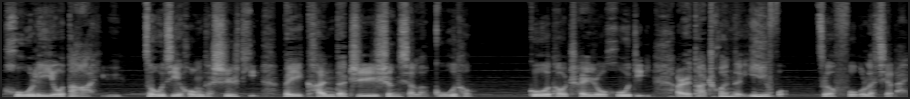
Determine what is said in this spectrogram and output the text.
湖里有大鱼，邹继红的尸体被啃得只剩下了骨头，骨头沉入湖底，而他穿的衣服则浮了起来。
